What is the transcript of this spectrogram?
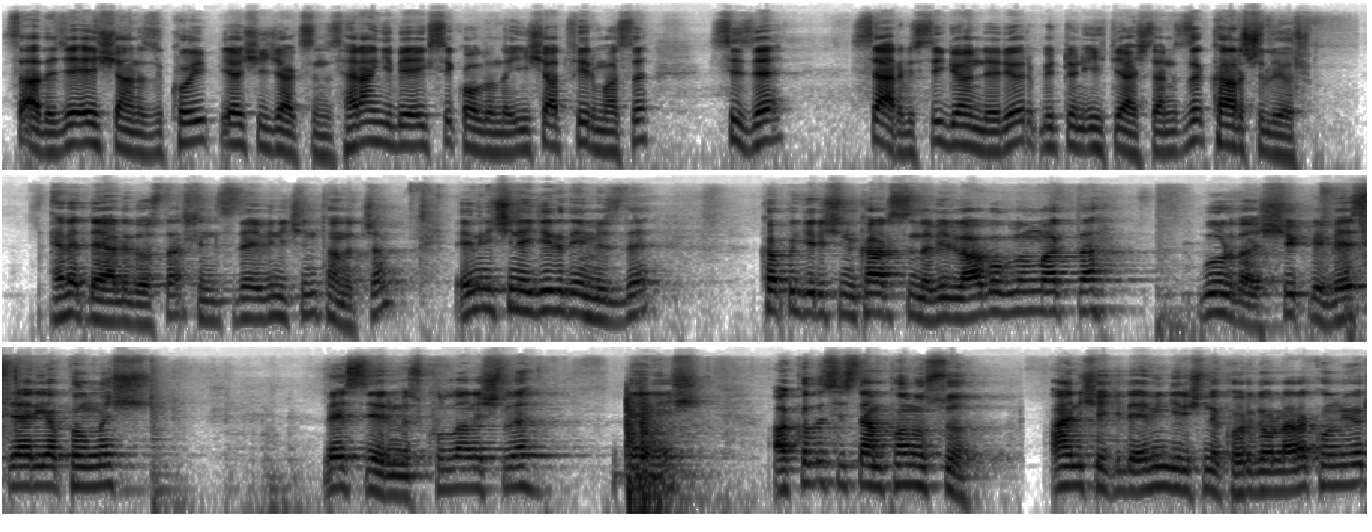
sadece eşyanızı koyup yaşayacaksınız. Herhangi bir eksik olduğunda inşaat firması size servisi gönderiyor. Bütün ihtiyaçlarınızı karşılıyor. Evet değerli dostlar şimdi size evin içini tanıtacağım. Evin içine girdiğimizde kapı girişinin karşısında bir lavabo bulunmakta. Burada şık bir vestiyer yapılmış. Vestiyerimiz kullanışlı, geniş. Akıllı sistem panosu aynı şekilde evin girişinde koridorlara konuyor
